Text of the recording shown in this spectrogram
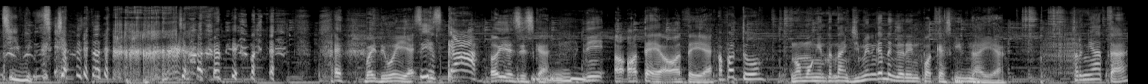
Jimin sih? eh by the way ya. Siska. Oh iya Siska. Ini OOT ya OOT ya. Apa tuh? Ngomongin tentang Jimin kan dengerin podcast kita ya. Ternyata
